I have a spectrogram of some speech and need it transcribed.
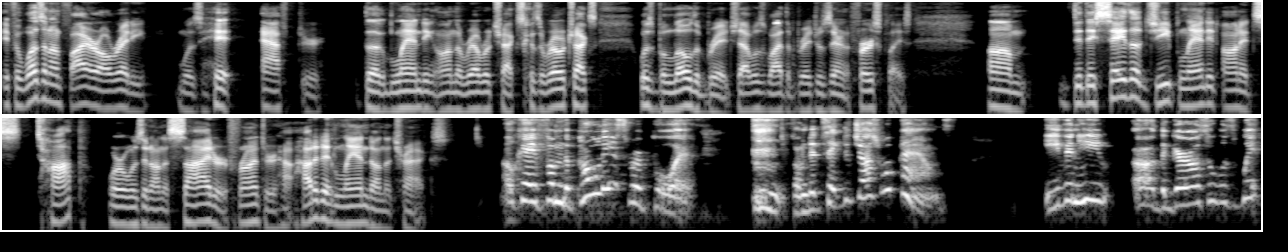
if it wasn't on fire already was hit after the landing on the railroad tracks because the railroad tracks was below the bridge. That was why the bridge was there in the first place. Um, did they say the Jeep landed on its top or was it on the side or front or how, how did it land on the tracks? Okay, from the police report from Detective Joshua Pounds, even he, uh, the girls who was with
